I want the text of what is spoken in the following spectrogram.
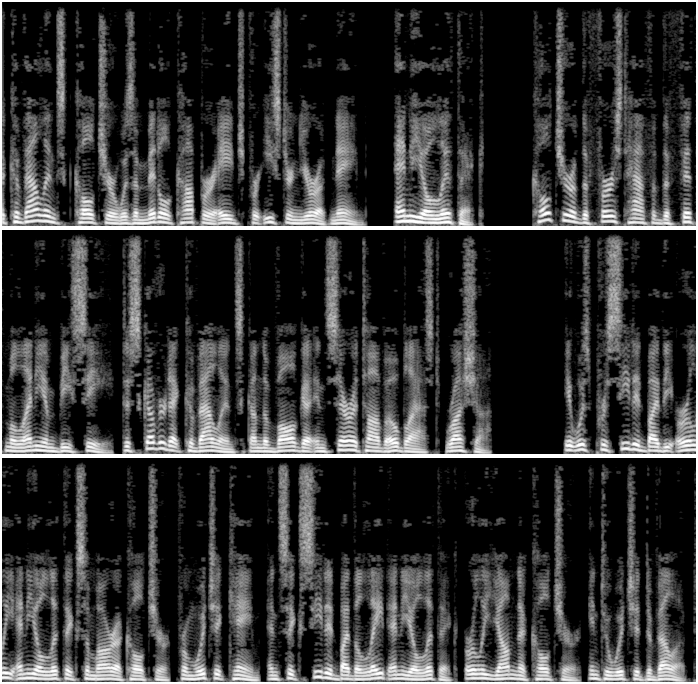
The Khvalynsk culture was a Middle Copper Age for Eastern Europe named Eneolithic culture of the first half of the 5th millennium BC, discovered at Khvalynsk on the Volga in Saratov Oblast, Russia. It was preceded by the early Eneolithic Samara culture, from which it came, and succeeded by the late Eneolithic, early Yamna culture, into which it developed.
